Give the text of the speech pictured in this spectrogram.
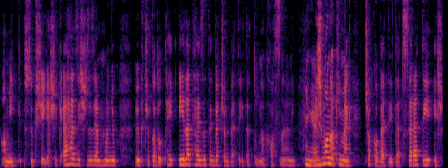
amik szükségesek ehhez, és ezért mondjuk ők csak adott élethelyzetekben csak betétet tudnak használni. Igen. És van, aki meg csak a betétet szereti, és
